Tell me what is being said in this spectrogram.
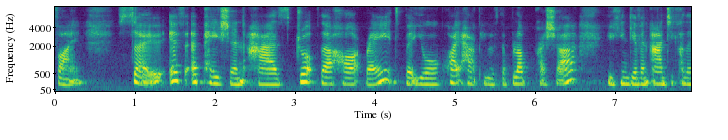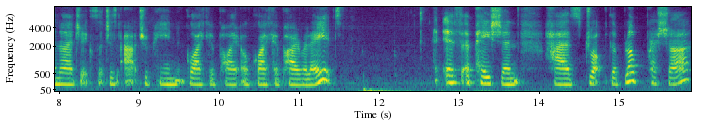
Fine. So, if a patient has dropped their heart rate, but you're quite happy with the blood pressure, you can give an anticholinergic such as atropine, glycopy, or glycopyrrolate. If a patient has dropped the blood pressure,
